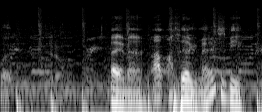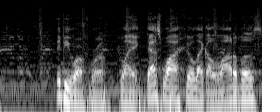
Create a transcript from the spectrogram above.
But you know, Hey man, I, I feel you, man. It just be, it be rough, bro. Like that's why I feel like a lot of us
